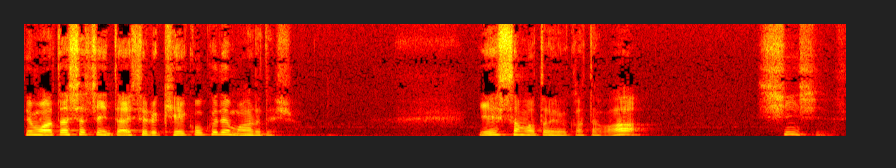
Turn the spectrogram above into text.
でも私たちに対する警告でもあるでしょうイエス様という方は紳士です。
